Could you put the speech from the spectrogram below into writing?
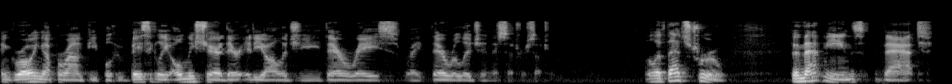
and growing up around people who basically only share their ideology, their race, right, their religion, etc., etc. Well, if that's true, then that means that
